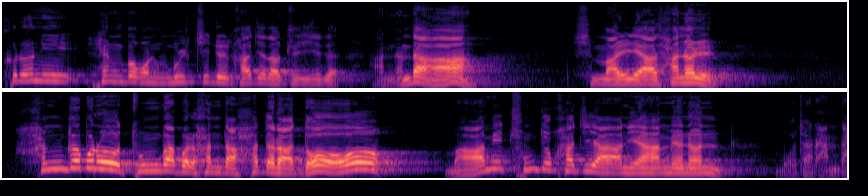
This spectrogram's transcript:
그러니 행복은 물질을 가져다 주지 않는다. 히말리아 산을 한급으로 둔갑을 한다 하더라도 마음이 충족하지 아니하면은 모자란다.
